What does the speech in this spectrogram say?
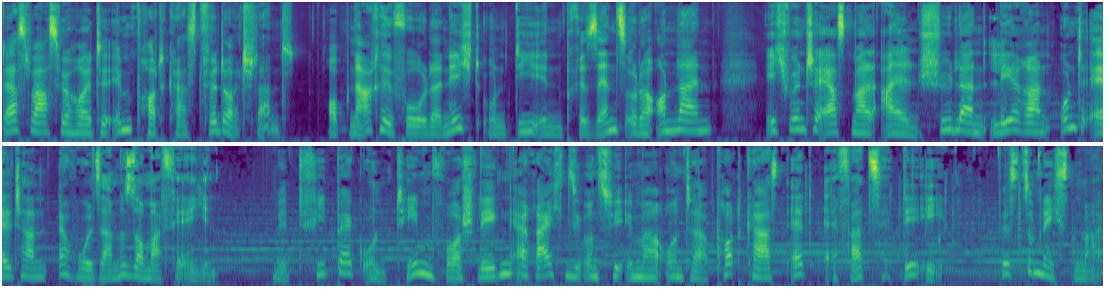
Das war's für heute im Podcast für Deutschland. Ob Nachhilfe oder nicht und die in Präsenz oder online, ich wünsche erstmal allen Schülern, Lehrern und Eltern erholsame Sommerferien. Mit Feedback und Themenvorschlägen erreichen Sie uns wie immer unter podcast.faz.de. Bis zum nächsten Mal.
